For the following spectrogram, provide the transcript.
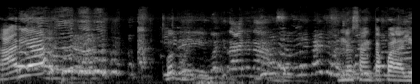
आर्या म्हणजे राहिलं ना न सांगता पळाली मला तुम्ही कोणी- कोणी बोलली नाही. जरा जरा घेतलं ना, राहिलं ना, ठीक आहे. ऐकलंय ते मी. दारू होती,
